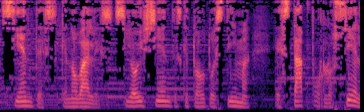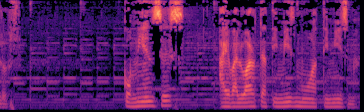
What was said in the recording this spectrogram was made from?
sientes que no vales, si hoy sientes que tu autoestima está por los cielos, comiences a evaluarte a ti mismo o a ti misma,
